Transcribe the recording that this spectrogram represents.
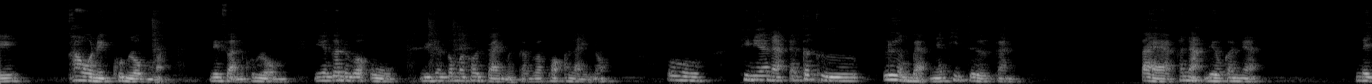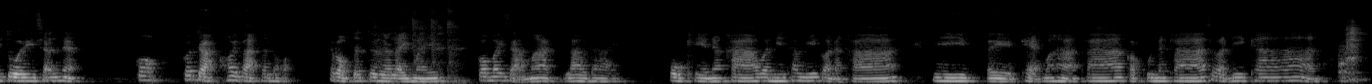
เข้าในคุณลมอะ ในฝันคุณลมดิฉันก็นึกว่าโอ้ดิฉันก็ไม่เข้าใจเหมือนกันว่าเพราะอะไรเนาะโอ้ทีเนี้ยนะนั่นก็คือเรื่องแบบเนี้ยที่เจอกัน แต่ขณะเดียวกันเนี่ย ในตัวดิฉันเนี่ย ก็ก็จะห้อยพระตลอดจะบอกจะเจออะไรไหม ก็ไม่สามารถเล่าได้ โอเคนะคะ วันนี้เท่านี้ก่อนนะคะ มีเออแขกมาหาค่ะ ขอบคุณนะคะ สวัสดีค่ะ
